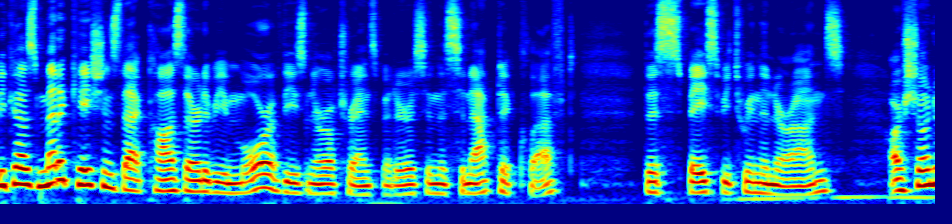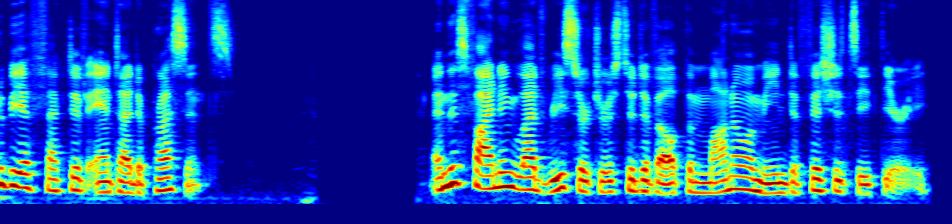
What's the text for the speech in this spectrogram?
because medications that cause there to be more of these neurotransmitters in the synaptic cleft, this space between the neurons, are shown to be effective antidepressants. And this finding led researchers to develop the monoamine deficiency theory,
